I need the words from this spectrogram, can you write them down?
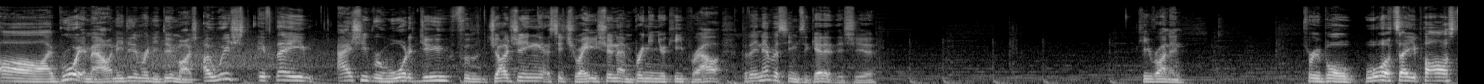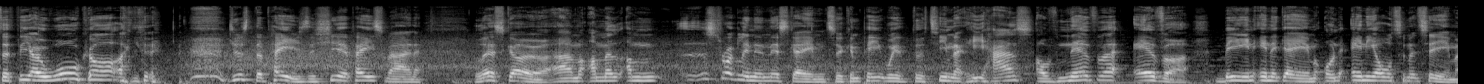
Oh, I brought him out and he didn't really do much. I wish if they actually rewarded you for judging a situation and bringing your keeper out, but they never seem to get it this year. Keep running. Through ball. What a pass to Theo Walcott. Just the pace, the sheer pace, man. Let's go. Um, I'm, I'm struggling in this game to compete with the team that he has. I've never ever been in a game on any ultimate team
